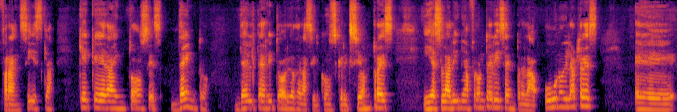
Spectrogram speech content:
Francisca, que queda entonces dentro del territorio de la circunscripción 3 y es la línea fronteriza entre la 1 y la 3, eh,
